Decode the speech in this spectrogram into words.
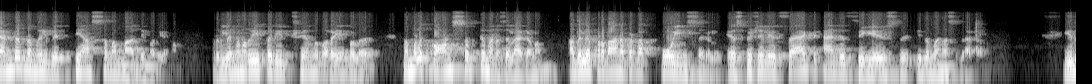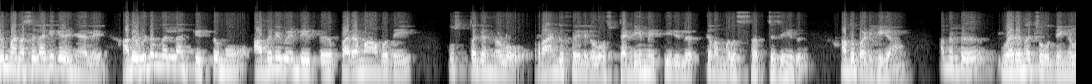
രണ്ടും തമ്മിൽ വ്യത്യാസമെന്ന് ആദ്യം അറിയണം? പ്രിലിമിനറി പരീക്ഷ എന്ന് പറയുമ്പോൾ നമ്മൾ കോൺസെപ്റ്റ് മനസ്സിലാക്കണം. അതിലെ പ്രധാനപ്പെട്ട പോയിന്റ്സുകൾ എസ്പെഷ്യലി ഫാക്ട് ആൻഡ് ഫിഗേഴ്സ് ഇത് മനസ്സിലാക്കണം. ഇത് മനസ്സിലാക്കി കഴിഞ്ഞാൽ അത് എവിടെ നിന്നെല്ലാം കിട്ടുമോ അതിനു വേണ്ടിയിട്ട് പരമാവധി പുസ്തകങ്ങളോ റാങ്ക് ഫയലുകളോ സ്റ്റഡി മെറ്റീരിയൽ ഒക്കെ നമ്മൾ സെർച്ച് ചെയ്ത് അത് പഠിക്കുക. എന്നിട്ട് വരുന്ന ചോദ്യങ്ങൾ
